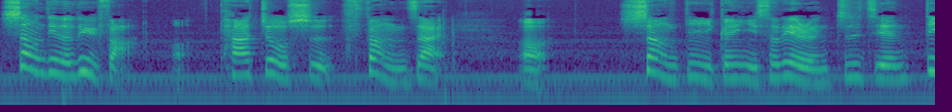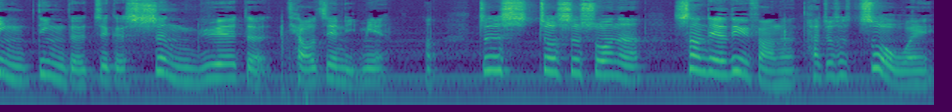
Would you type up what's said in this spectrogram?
上帝的律法啊，它就是放在呃上帝跟以色列人之间订定的这个圣约的条件里面啊，就是就是说呢，上帝的律法呢，它就是作为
